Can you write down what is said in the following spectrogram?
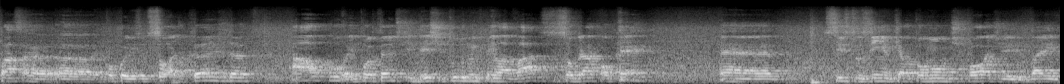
passa uh, de sódio, cândida, álcool. É importante que deixe tudo muito bem lavado. Se sobrar qualquer é, cistozinho que é o tomonte pode, vai,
